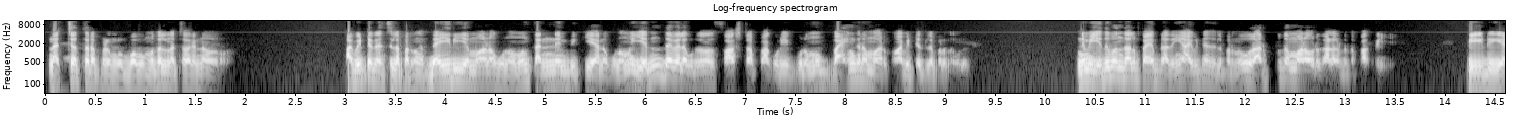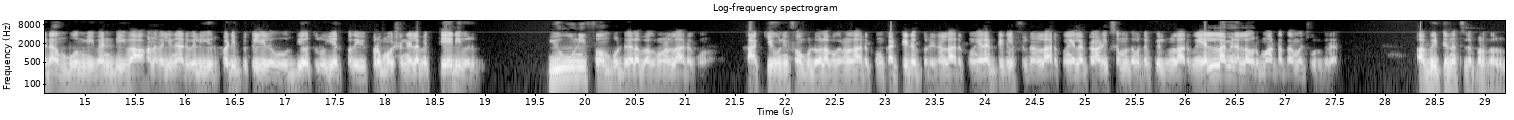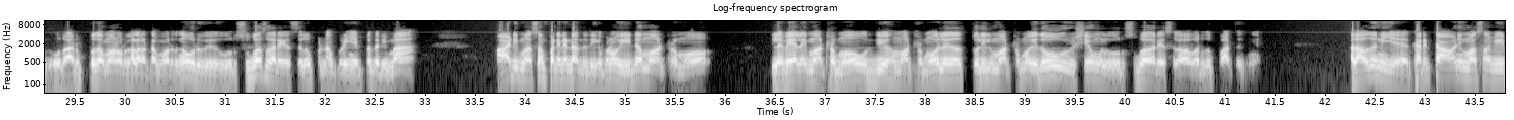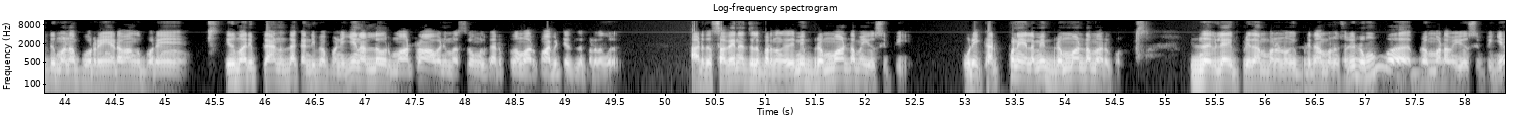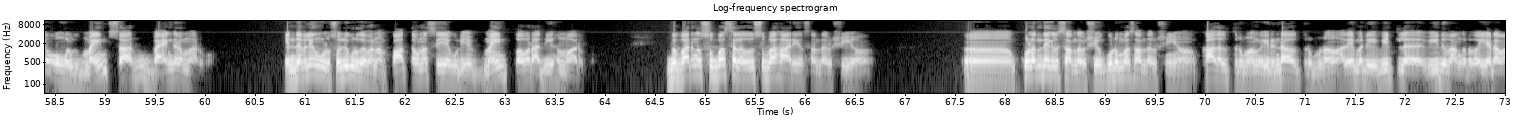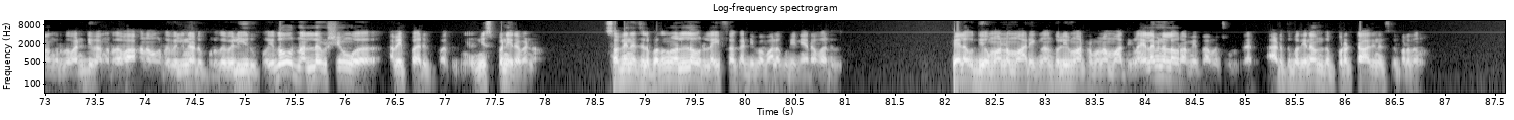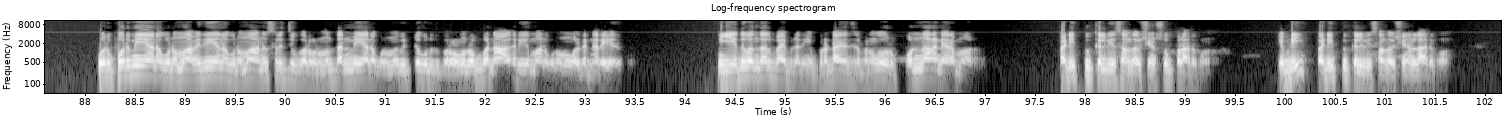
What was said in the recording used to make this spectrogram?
நட்சத்திர பலன்கள் முதல் நட்சத்திரம் என்ன வரும்? அவிட்ட நட்சத்திர பாருங்க தைரியமான குணமும் தன்னம்பிக்கையான குணமும் எந்த வேலை கொடுத்தாலும் ஃபாஸ்டா பார்க்கக்கூடிய குணமும் பயங்கரமா இருக்கும் அவிட்டத்துல பிறந்தவங்களுக்கு. இனிமே எது வந்தாலும் பயப்படாதீங்க. அவிட்ட அவிட்டத்துல பிறந்த ஒரு அற்புதமான ஒரு காலகட்டத்தை பாக்குறீங்க வீடு இடம் பூமி வண்டி வாகனம் வெளிநாடு வெளியூர் படிப்புகளில் உத்தியோகத்தில் உயர் பதவி ப்ரமோஷன் எல்லாமே தேடி வருது. யூனிஃபார்ம் போட்டு வேலை பார்க்கணும் நல்லா இருக்கும். காக்கி யூனிஃபார்ம் போட்டு வேலை பார்க்க நல்லா இருக்கும் கட்டிடத்துறை நல்லா இருக்கும் எலக்ட்ரிக்கல் ஃபீல்ட் நல்லா இருக்கும் எலக்ட்ரானிக் சம்மந்தப்பட்ட ஃபீல்ட் நல்லா இருக்கும் எல்லாமே நல்ல ஒரு மாற்றத்தை அமைச்சு கொடுக்குறாரு. நிலத்துல பிறந்தவர்களுக்கு ஒரு அற்புதமான ஒரு காலகட்டமா வருதுங்க ஒரு ஒரு சுபசாரைய செலவு பண்ண போறீங்க. எப்ப தெரியுமா? ஆடி மாசம் பன்னிரெண்டாம் தேதிக்கு அப்புறம் இடம் இடமாற்றமோ இல்ல வேலை மாற்றமோ உத்தியோக மாற்றமோ இல்ல ஏதோ தொழில் மாற்றமோ ஏதோ ஒரு விஷயம் உங்களுக்கு ஒரு சுபகாரிய செலவா வருது பாத்துக்குங்க அதாவது நீங்க கரெக்டா ஆவணி மாசம் வீட்டு மனம் போடுறேன் இடம் வாங்க போறேன் இது மாதிரி பிளான் இருந்தா கண்டிப்பா பண்ணிக்க நல்ல ஒரு மாற்றம் ஆவணி மாசத்துல உங்களுக்கு அற்புதமா இருக்கும். அவிட்டத்துல பிறந்தவங்களுக்கு. அடுத்த சதயனத்துல பிறந்தவங்க எதுவுமே பிரம்மாண்டமாக யோசிப்பீங்க. உங்களுடைய கற்பனை எல்லாமே பிரம்மாண்டமா இருக்கும். இந்த விலை இப்படிதான் பண்ணணும் இப்படிதான் பண்ணணும் சொல்லி ரொம்ப பிரம்மாண்டமா யோசிப்பீங்க. உங்களுக்கு மைண்ட் சார்பு பயங்கரமா இருக்கும். எந்த விலையும் உங்களுக்கு சொல்லிக் கொடுக்க வேணாம். பார்த்தவனா செய்யக்கூடிய மைண்ட் பவர் அதிகமா இருக்கும். இப்ப பாருங்க சுப செலவு சுபகாரியம் சார்ந்த விஷயம் ஆஹ் குழந்தைகள் சார்ந்த விஷயம் குடும்ப சார்ந்த விஷயம் காதல் திருமணம் இரண்டாவது திருமணம் அதே மாதிரி வீட்டுல வீடு வாங்குறதோ இடம் வாங்குறதோ வண்டி வாங்குறதோ வாகனம் வாங்குறதோ வெளிநாடு போறதோ வெளியூர் போகிறதோ ஏதோ ஒரு நல்ல விஷயம் உங்க அமைப்பா இருக்கு. பார்த்துங்க மிஸ் பண்ணிட வேணாம். சதயனத்துல பார்த்தா நல்ல ஒரு லைஃபா கண்டிப்பா வாழக்கூடிய நேரம் வருது. வேலை உத்தியோகமான மாறிக்கலாம் தொழில் மாற்றமெல்லாம் மாத்திக்கலாம். எல்லாமே நல்ல ஒரு அமைப்பு அமைச்சு கொடுக்குறாரு. அடுத்து பாத்தீங்கன்னா இந்த புரட்டாதி நேரத்தில் பிறந்தவங்க ஒரு பொறுமையான குணமும் அமைதியான குணமும் அனுசரிச்சு போற குணமும் தன்மையான குணமும் விட்டு கொடுத்து போற குணமும் ரொம்ப நாகரிகமான குணமும் உங்கள்ட்ட நிறைய இருக்கும். நீங்க எது வந்தாலும் பயப்படாதீங்க. புரட்டாதி நேரத்தில் பாருங்க ஒரு பொன்னான நேரமா வரும். படிப்பு கல்வி சார்ந்த விஷயம் சூப்பரா இருக்கும். எப்படி? படிப்பு கல்வி சார்ந்த விஷயம் நல்லா இருக்கும்.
